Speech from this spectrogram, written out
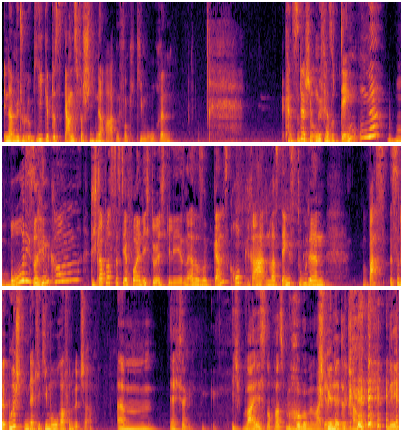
in der Mythologie gibt es ganz verschiedene Arten von Kikimoren. Kannst du dir schon ungefähr so denken, wo die so hinkommen? Ich glaube, du hast es dir vorher nicht durchgelesen. Also so ganz grob geraten, was denkst du denn, was ist so der Ursprung der Kikimora von Witcher? Ähm, ehrlich gesagt, ich weiß noch was, worüber wir mal Spinne. geredet haben. nee,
